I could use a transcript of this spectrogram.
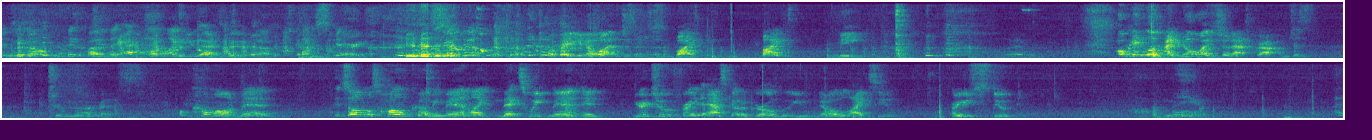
And you know, think about it, they act kind of like you guys do. Uh, it's kind of scary. Okay, you know what? Just, just bite me. Bite me. Whatever. Okay, look, I know I should ask her out. I'm just too nervous. Oh, come on, man. It's almost homecoming, man. Like next week, man. And you're too afraid to ask out a girl who you know likes you? Are you stupid? Oh, man. Hey,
